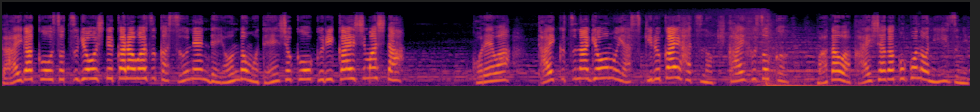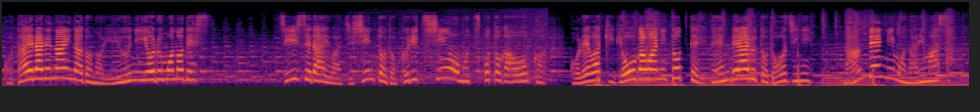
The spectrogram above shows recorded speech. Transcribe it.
大学を卒業してからわずか数年で4度も転職を繰り返しました。これは退屈な業務やスキル開発の機会不足または会社が個々のニーズに応えられないなどの理由によるものです。Z 世代は自信と独立心を持つことが多くこれは企業側にとって利点であると同時に難点にもなります。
